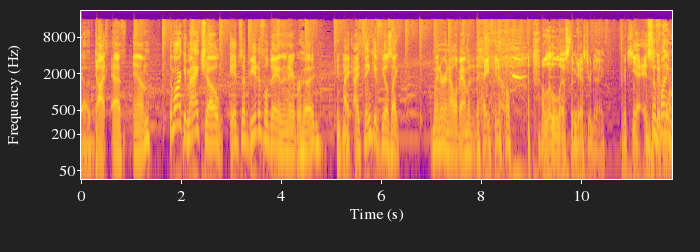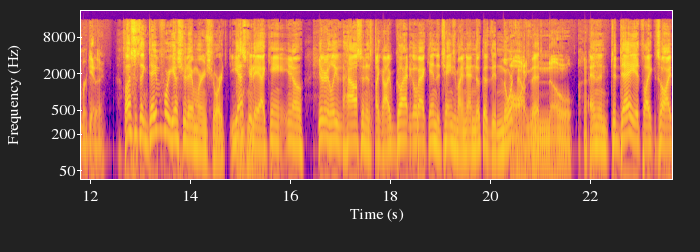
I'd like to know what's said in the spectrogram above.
LifeRadio.fm. The Mark and Mac Show. It's a beautiful day in the neighborhood. Mm-hmm. I, I think it feels like winter in Alabama today, you know? a little less than yesterday it's Yeah, it's a so bit funny. warmer today Well, that's the thing. Day before yesterday, I'm wearing shorts. Yesterday, I can't, you know, get ready to leave the house, and it's like I go had to go back in to change my Nanook of the North oh outfit. know And then today, it's like, so I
